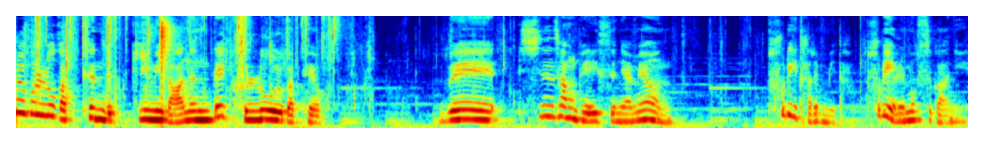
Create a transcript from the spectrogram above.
스쿨글루 같은 느낌이 나는데 글로울 같아요. 왜 신상 베이스냐면 풀이 다릅니다. 풀이 엘머스가 아니에요.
